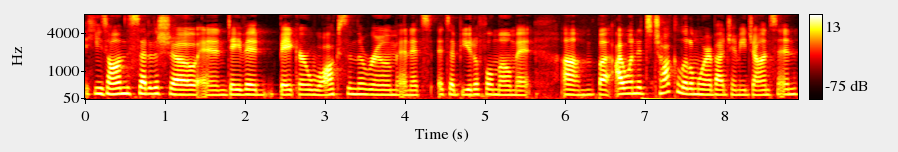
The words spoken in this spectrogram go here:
he's on the set of the show and David Baker walks in the room and it's it's a beautiful moment. Um, but I wanted to talk a little more about Jimmy Johnson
